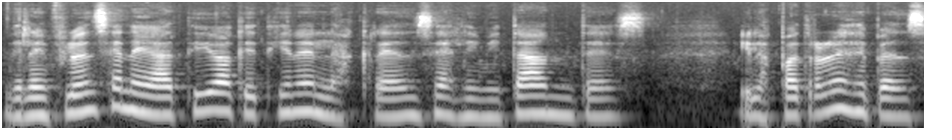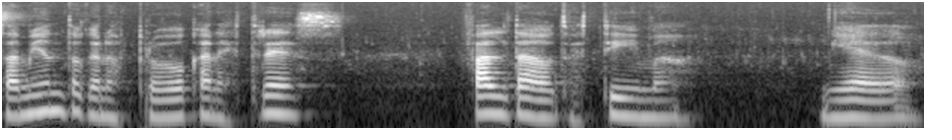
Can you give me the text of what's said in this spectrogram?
de la influencia negativa que tienen las creencias limitantes y los patrones de pensamiento que nos provocan estrés, falta de autoestima, miedo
